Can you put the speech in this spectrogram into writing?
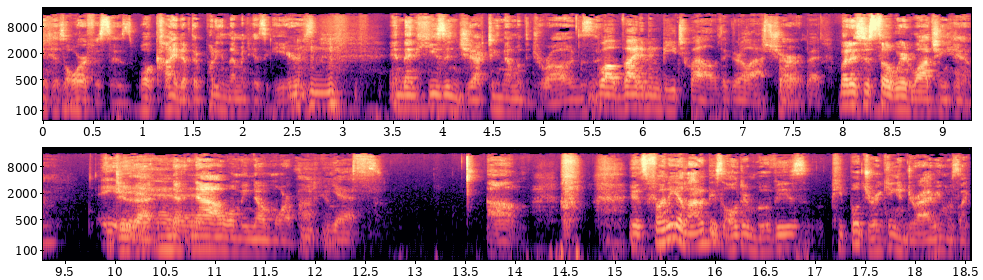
in his orifices. Well, kind of. They're putting them in his ears, and then he's injecting them with drugs. well vitamin B twelve. The girl asked sure, for, but but it's just so weird watching him do that Yeah. n- now when we know more about him. yes, Um, It's funny, a lot of these older movies, people drinking and driving was like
